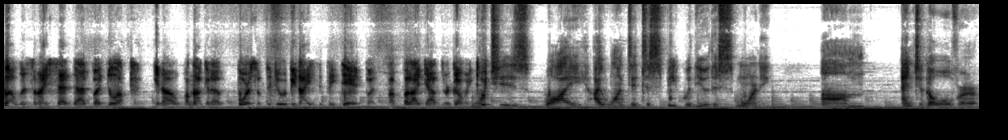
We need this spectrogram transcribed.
well, listen, I said that, but look, you know, I'm not going to force them to do it. It'd be nice if they did, but but I doubt they're going to. which is why I wanted to speak with you this morning um, and to go over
